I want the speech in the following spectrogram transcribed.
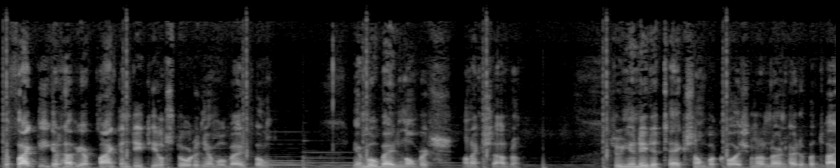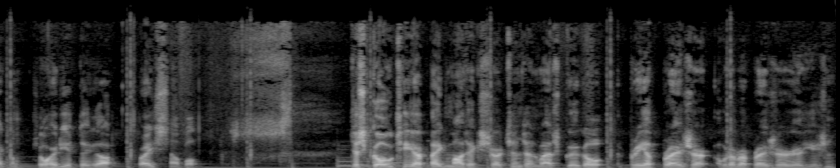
The fact that you could have your banking details stored in your mobile phone, your mobile numbers, and etc. So you need to take some precaution and learn how to protect them. So how do you do that? Very simple. Just go to your big magic search engine, whether it's Google, Brave browser, or whatever browser you're using,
